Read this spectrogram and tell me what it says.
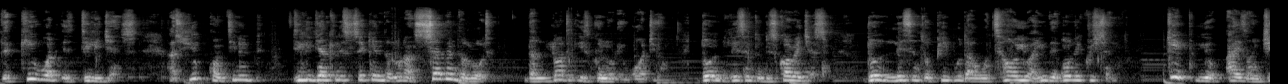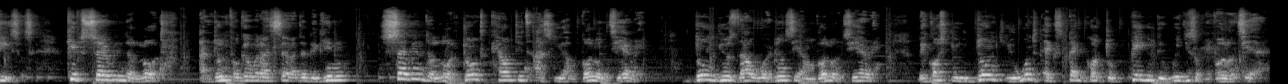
the key word is diligence. As you continue diligently seeking the Lord and serving the Lord, the Lord is going to reward you. Don't listen to discouragers. Don't listen to people that will tell you, Are you the only Christian? Keep your eyes on Jesus. Keep serving the Lord. And don't forget what I said at the beginning serving the Lord. Don't count it as you are volunteering. Don't use that word. Don't say I'm volunteering because you don't, you won't expect God to pay you the wages of a volunteer.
